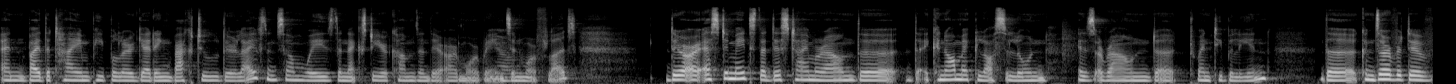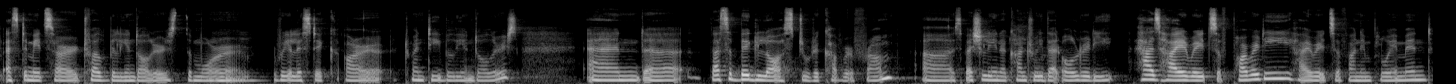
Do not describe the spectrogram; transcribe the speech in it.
And by the time people are getting back to their lives in some ways, the next year comes and there are more rains yeah. and more floods. There are estimates that this time around the, the economic loss alone is around uh, 20 billion. The conservative estimates are $12 billion. The more mm. realistic are $20 billion. And uh, that's a big loss to recover from uh, especially in a country that already has high rates of poverty, high rates of unemployment,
